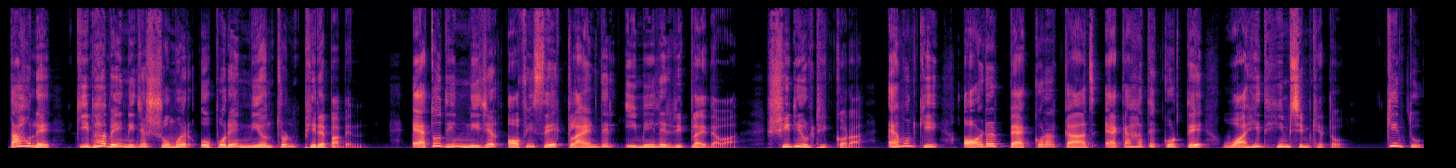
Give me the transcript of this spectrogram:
তাহলে কীভাবে নিজের সময়ের ওপরে নিয়ন্ত্রণ ফিরে পাবেন? এতদিন নিজের অফিসে ক্লায়েন্টদের ইমেইলের রিপ্লাই দেওয়া, শিডিউল ঠিক করা, এমনকি অর্ডার প্যাক করার কাজ একা হাতে করতে ওয়াহিদ হিমশিম খেত। কিন্তু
